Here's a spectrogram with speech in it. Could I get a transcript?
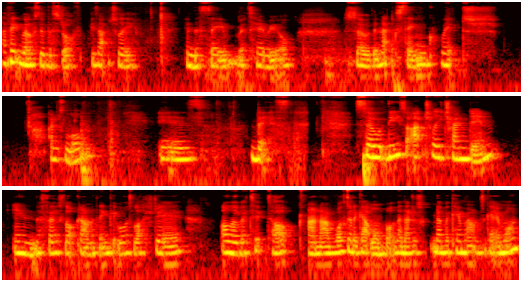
I think most of the stuff is actually in the same material. So the next thing which I just love is this. So these are actually trending in the first lockdown, I think it was last year, all over TikTok. And I was going to get one, but then I just never came around to getting one.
